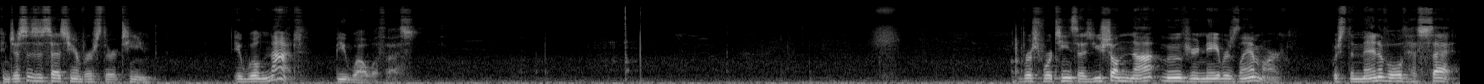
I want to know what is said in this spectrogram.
And just as it says here in verse 13, it will not be well with us. Verse 14 says, You shall not move your neighbor's landmark, which the men of old have set,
